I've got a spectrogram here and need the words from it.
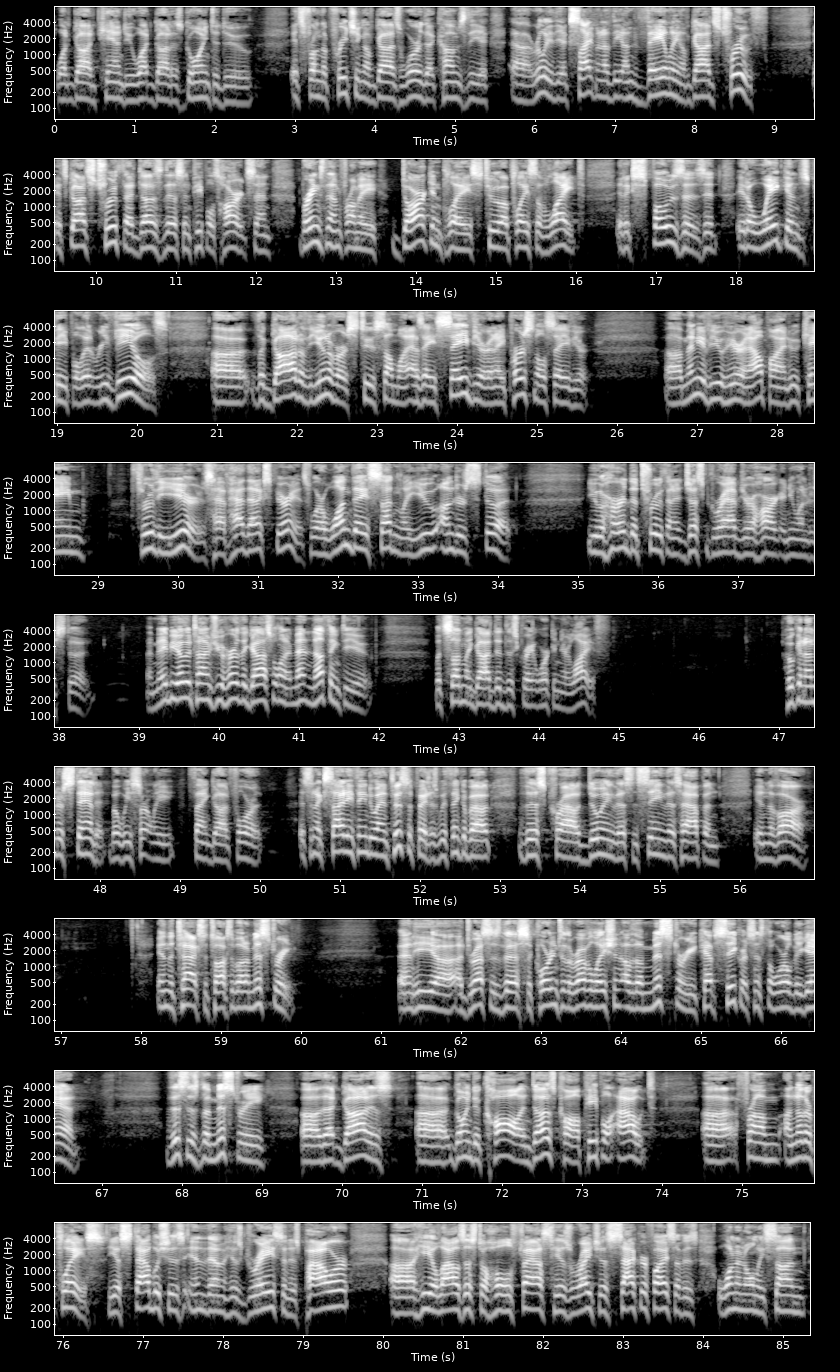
what God can do, what God is going to do. It's from the preaching of God's word that comes the uh, really the excitement of the unveiling of God's truth. It's God's truth that does this in people's hearts and brings them from a darkened place to a place of light. It exposes, it, it awakens people, it reveals uh, the God of the universe to someone as a savior and a personal savior. Uh, many of you here in Alpine who came through the years have had that experience where one day suddenly you understood. You heard the truth and it just grabbed your heart and you understood. And maybe other times you heard the gospel and it meant nothing to you. But suddenly God did this great work in your life. Who can understand it? But we certainly thank God for it. It's an exciting thing to anticipate as we think about this crowd doing this and seeing this happen in Navarre. In the text, it talks about a mystery. And he uh, addresses this according to the revelation of the mystery kept secret since the world began. This is the mystery uh, that God is uh, going to call and does call people out uh, from another place. He establishes in them his grace and his power uh, he allows us to hold fast his righteous sacrifice of his one and only Son.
